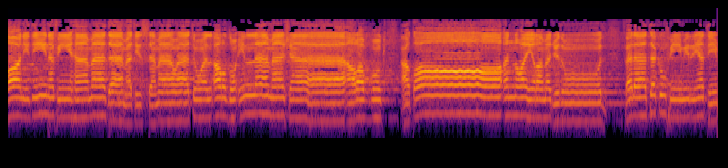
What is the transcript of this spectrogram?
خالدين فيها ما دامت السماوات والأرض إلا ما شاء ربك عطاء غير مجذوذ. فلا تك في مرية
